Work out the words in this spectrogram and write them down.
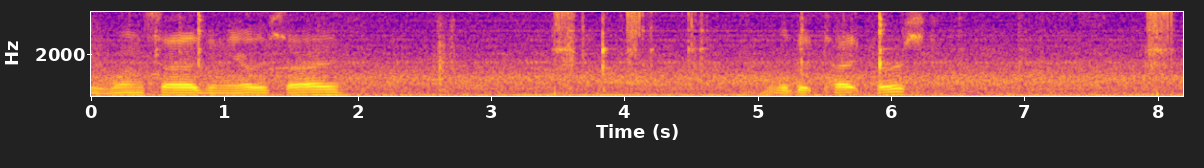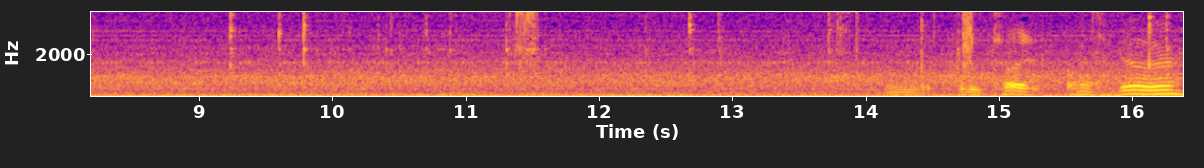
Do one side then the other side. A little bit tight first. Pretty tight all together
